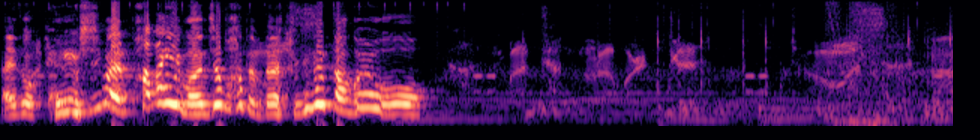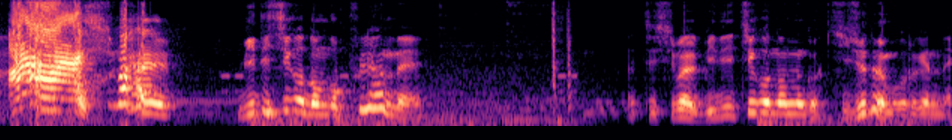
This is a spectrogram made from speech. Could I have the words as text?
아 이거 공 씨발 파랑이 먼저 받으면 내가 죽는다고요. 아 씨발. 미리 찍어 놓은 거 풀렸네. 저 씨발 미리 찍어 놓는 거 기준을 모르겠네.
